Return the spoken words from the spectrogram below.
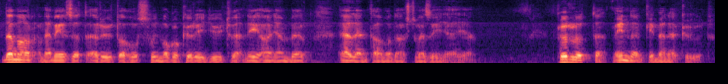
de már nem érzett erőt ahhoz, hogy maga köré gyűjtve néhány embert ellentámadást vezényeljen. Körülötte mindenki menekült,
